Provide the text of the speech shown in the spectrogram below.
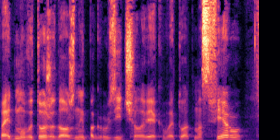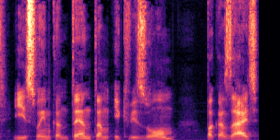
Поэтому вы тоже должны погрузить человека в эту атмосферу и своим контентом, и квизом показать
